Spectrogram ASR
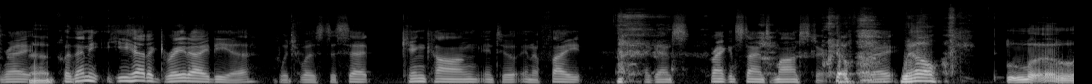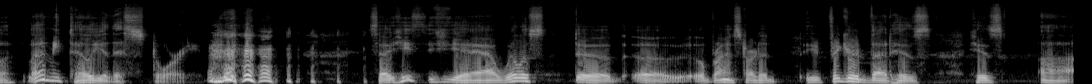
right. and- but then he, he had a great idea, which was to set King Kong into in a fight against Frankenstein's monster, right? Well, l- l- let me tell you this story. so he's yeah, Willis uh, uh, O'Brien started. He figured that his his uh,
